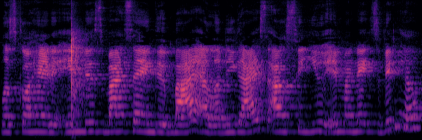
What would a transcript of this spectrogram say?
let's go ahead and end this by saying goodbye. I love you guys. I'll see you in my next video.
